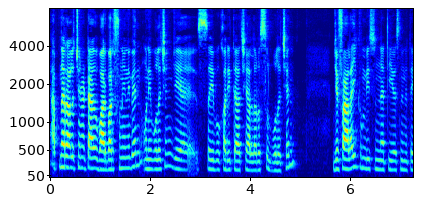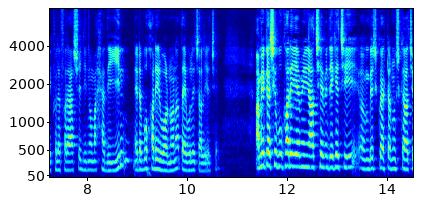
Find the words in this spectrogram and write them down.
আপনার আলোচনাটা বারবার শুনে নেবেন। উনি বলেছেন যে সই বুখারিতে আছে আল্লাহ রসুল বলেছেন যে ফালাই কুম্বি সুন্নাতি ও সুন্নতি খোলাফা রাশেদিন ও মাহাদিন এটা বুখারির বর্ণনা, তাই বলে চালিয়েছে। আমি কাছে বুখারি, আমি আছে, আমি দেখেছি বেশ কয়েকটা নুস্খা আছে,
